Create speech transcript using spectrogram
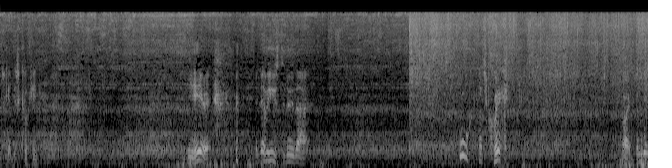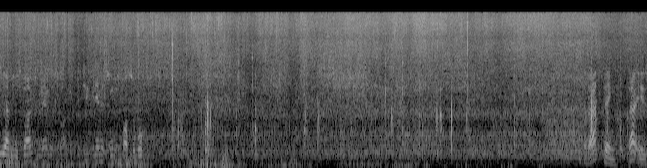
let's get this cooking you hear it it never used to do that Ooh, that's quick right let me get the onions done and then we'll start the chicken in as soon as possible that thing. That is.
